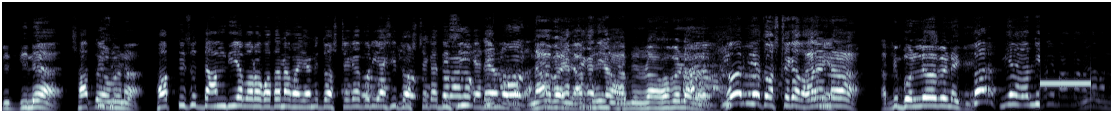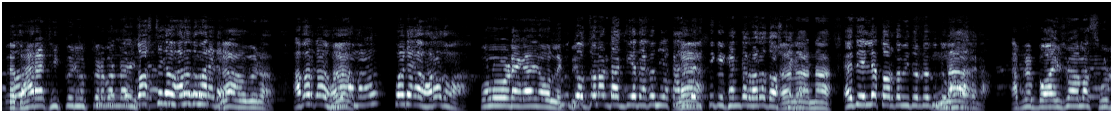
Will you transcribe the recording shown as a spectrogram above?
বৃদ্ধি না সব তো হবে না। সব কিছুর দাম দিয়ে বড় কথা না ভাই আমি দশ টাকা করে আসি দশ টাকা দিছি এটাই হলো না ভাই আপনি না হবে। না ভাই। দশ টাকা ভাড়া না আপনি বললে হবে নাকি। ভাড়া ঠিক করে উঠতে পারবেন না দশ টাকা ভাড়া তোমার এটা। হবে না। আবার হলো না। হ্যাঁ। মানে? কয় টাকা ভাড়া তোমার? পনেরো লাগবে। দশ জনক ডাক দিয়ে দেখো থেকে এখানকার ভাড়া দশ টাকা। না, না। এই যে এলে তর্ক বিতর্ক কিন্তু না না। আপনার বয়সও আমার ছোট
